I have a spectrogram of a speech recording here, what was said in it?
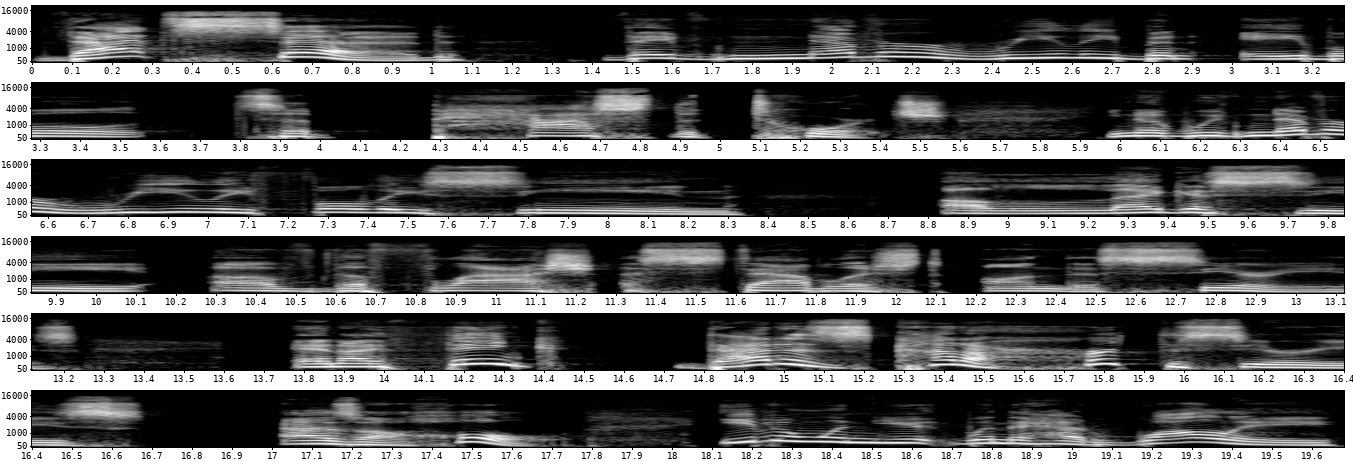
That said, they've never really been able to pass the torch you know, we've never really fully seen a legacy of the Flash established on this series. And I think that has kind of hurt the series as a whole. Even when you when they had Wally,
